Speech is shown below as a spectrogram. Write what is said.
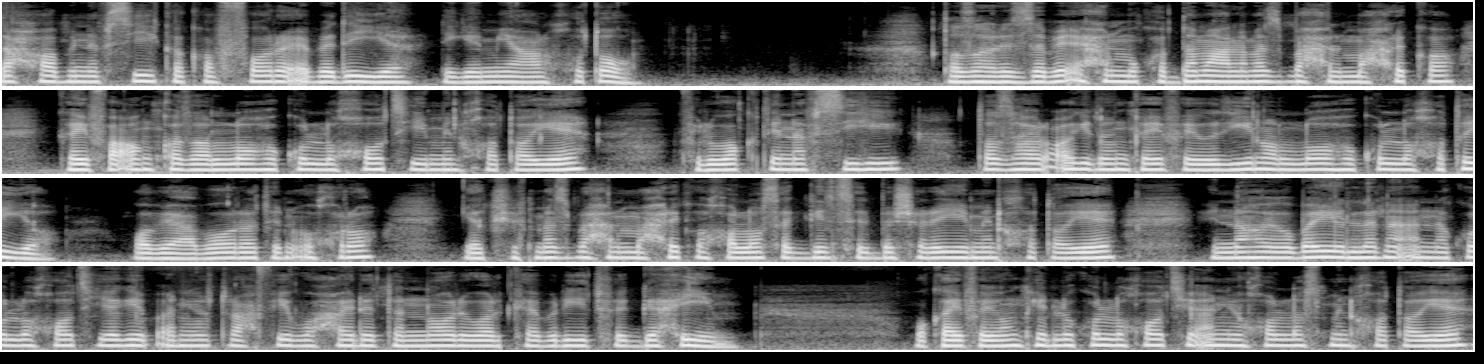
ضحى بنفسه ككفارة أبدية لجميع الخطاة. تظهر الذبائح المقدمة على مذبح المحرقة كيف أنقذ الله كل خاطي من خطاياه. في الوقت نفسه تظهر أيضا كيف يدين الله كل خطية. وبعبارة أخرى يكشف مسبح المحرقة خلاص الجنس البشري من خطاياه. إنه يبين لنا أن كل خاطي يجب أن يطرح في بحيرة النار والكبريت في الجحيم. وكيف يمكن لكل خاطي أن يخلص من خطاياه؟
